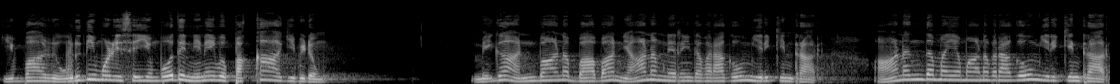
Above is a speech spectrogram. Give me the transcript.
இவ்வாறு உறுதிமொழி செய்யும்போது நினைவு பக்கா ஆகிவிடும். மிக அன்பான பாபா ஞானம் நிறைந்தவராகவும் இருக்கின்றார். ஆனந்தமயமானவராகவும் இருக்கின்றார்.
